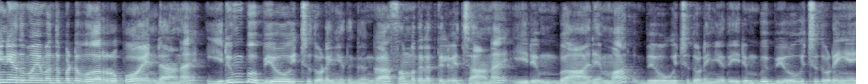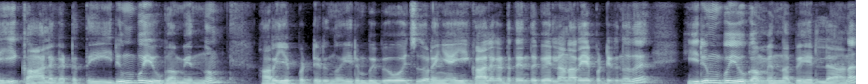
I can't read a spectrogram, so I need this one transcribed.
ഇനി അതുമായി ബന്ധപ്പെട്ട് വേറൊരു പോയിന്റാണ്. ഇരുമ്പ് ഉപയോഗിച്ച് തുടങ്ങിയത്. ഗംഗാ സമതലത്തിൽ വെച്ചാണ് ഇരുമ്പ് ആര്യന്മാർ ഉപയോഗിച്ച് തുടങ്ങിയത്. ഇരുമ്പ് ഉപയോഗിച്ച് തുടങ്ങിയ ഈ കാലഘട്ടത്തെ ഇരുമ്പ് യുഗം എന്നും അറിയപ്പെട്ടിരുന്നു. ഇരുമ്പ് ഉപയോഗിച്ച് തുടങ്ങിയ ഈ കാലഘട്ടത്തെ എന്ത് പേരിലാണ് അറിയപ്പെട്ടിരുന്നത്? ഇരുമ്പ് യുഗം എന്ന പേരിലാണ്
